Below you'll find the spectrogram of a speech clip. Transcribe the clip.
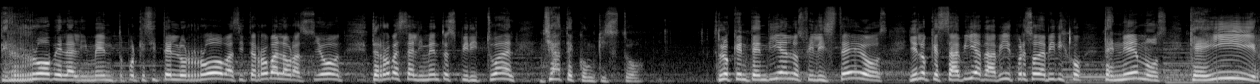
te robe el alimento, porque si te lo roba, si te roba la oración, te roba ese alimento espiritual, ya te conquistó. Es lo que entendían los filisteos y es lo que sabía David. Por eso David dijo, tenemos que ir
